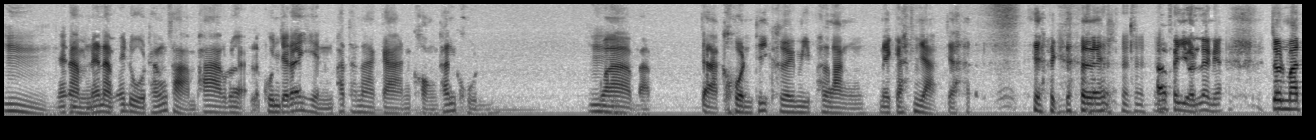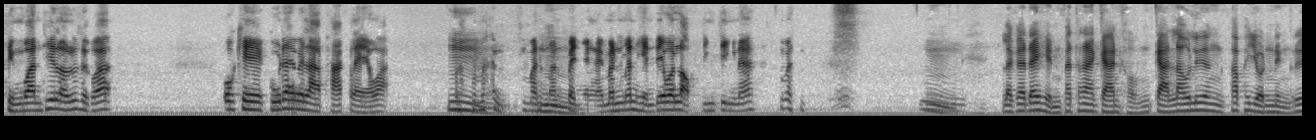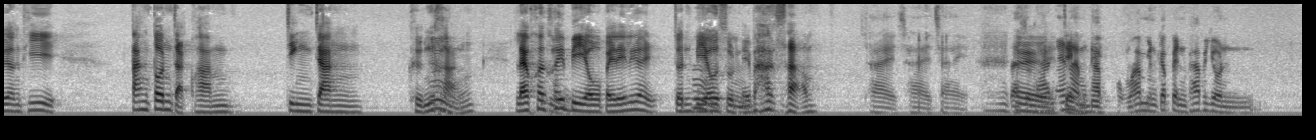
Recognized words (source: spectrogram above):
อืมแนะนำแนะนำให้ดูทั้งสามภาคด้วยแล้วคุณจะได้เห็นพัฒนาการของท่านขุนอืมว่าแบบ จากคนที่เคยมีพลังในการอยากจะ อยากจะเล่นภาพยนตร์เรื่องเนี้ยจนมาถึงวันที่เรารู้สึกว่า โอเค กูได้เวลาพักแล้วอะอืมมันมันมันอืมเป็นยังไง มันมันเห็นเดเวลลอปจริง ๆ นะมันอืมแล้วก็ได้เห็นพัฒนาการของการเล่าเรื่องภาพยนตร์หนึ่งเรื่องที่ตั้งต้นจากความจริงจังขึงขัง แล้วค่อยๆเบียวไปเรื่อยๆ จนเบียวสุดในภาคสาม ใช่ใช่ใช่แต่เออสุดท้ายแนะเจ๋งนำครับดีผมว่ามันก็เป็นภาพยนตร์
